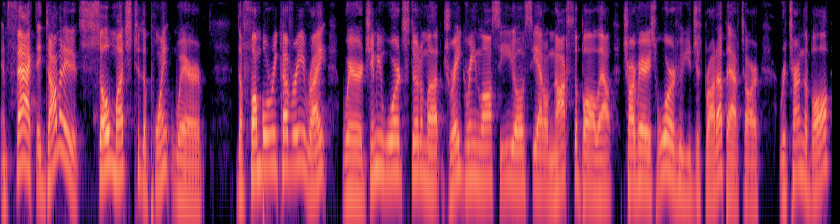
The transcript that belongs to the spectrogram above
In fact, they dominated so much to the point where the fumble recovery, right? Where Jimmy Ward stood him up, Dre Greenlaw, CEO of Seattle, knocks the ball out. Charvarius Ward, who you just brought up, Avatar, returned the ball.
